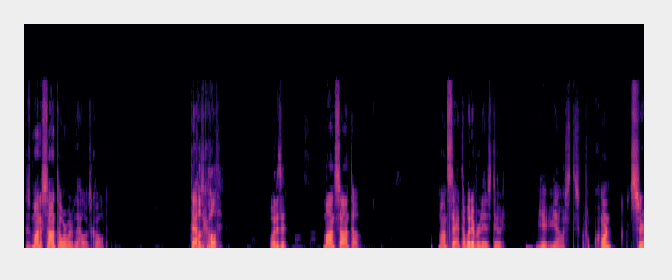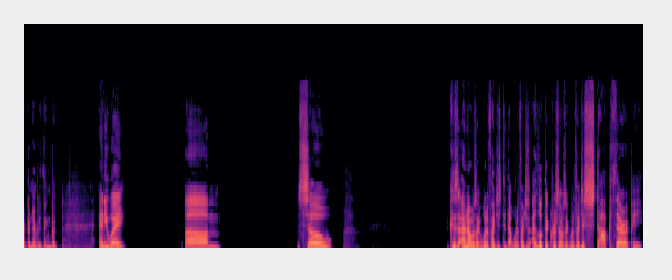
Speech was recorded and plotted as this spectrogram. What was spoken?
Because Monsanto or whatever the hell it's called. The hell's it called? What is it? Monsanto. Monsanto, whatever it is, dude. You, you know, it's corn syrup and everything. But anyway, um, so because and I was like, what if I just did that? What if I just I looked at Chris and I was like, what if I just stopped therapy?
